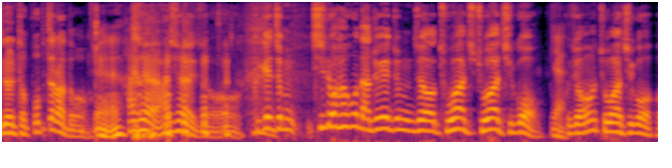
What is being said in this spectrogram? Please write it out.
진을 더 뽑더라도 예. 하셔야 하셔야죠. 그게 좀 치료하고 나중에 좀 저 좋아 좋아지고 예. 그죠? 좋아지고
